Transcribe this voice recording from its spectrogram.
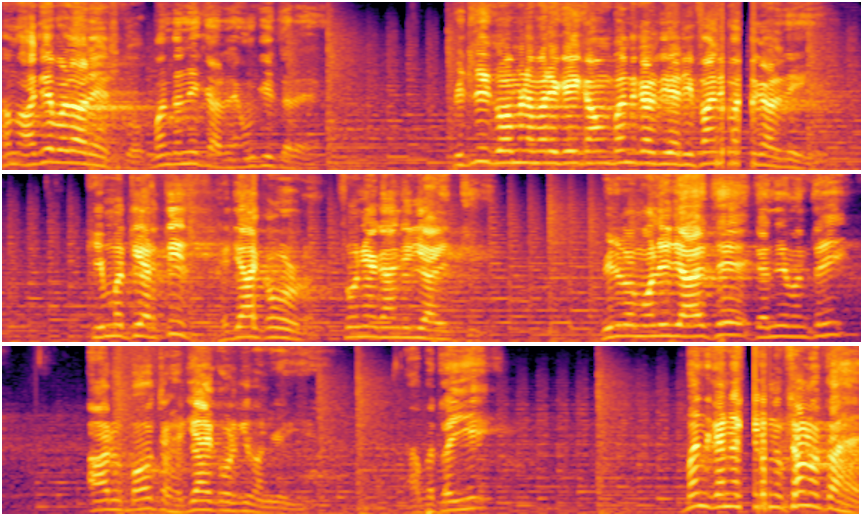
हम आगे बढ़ा रहे हैं इसको। बंद नहीं कर रहे हैं, उनकी तरह। पिछली गवर्नमेंट हमारे कई काम बंद कर दिया रिफाइनरी बंद कर दी। कीमत थी अड़तीस हज़ार करोड़। सोनिया गांधी जी आई थी। वीरभद्र मौली जी आए थे, केंद्रीय मंत्री। और बहुत हज़ार करोड़ की बन गई है। आप बताइए। बंद करने से तो नुकसान होता है।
